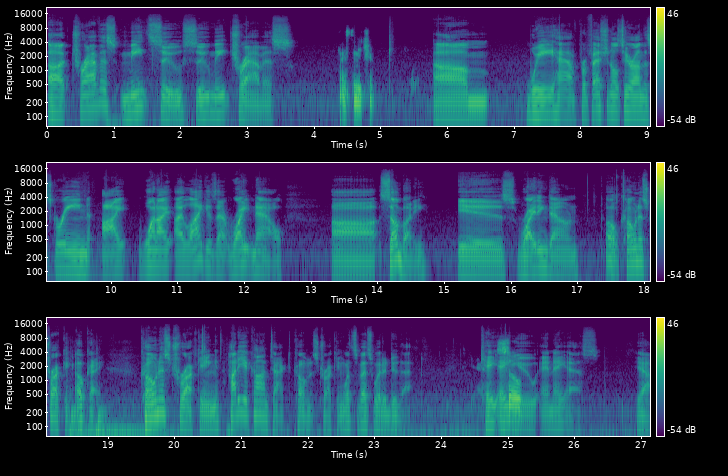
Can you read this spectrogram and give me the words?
Uh, Travis meet Sue. Sue meet Travis. nice to meet you. Um, we have professionals here on the screen. I what I, I like is that right now, uh, somebody is writing down. Oh, Kaunas Trucking. Okay, Kaunas Trucking. How do you contact Kaunas Trucking? What's the best way to do that? K A U N A S. Yeah.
